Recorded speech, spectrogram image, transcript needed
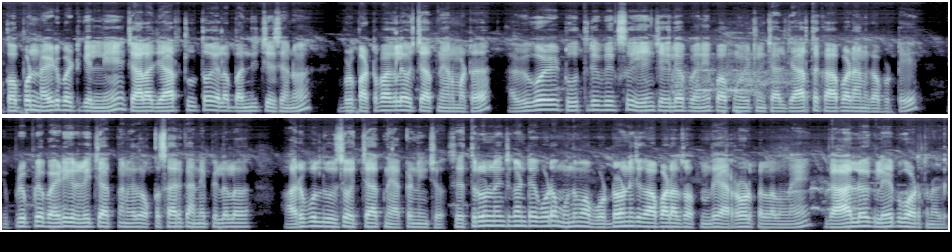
ఒకప్పుడు నైట్ పట్టుకెళ్ళి చాలా జాగ్రత్తలతో ఇలా బంధించేశాను. ఇప్పుడు పట్టపగలే వచ్చేస్తున్నాయి అనమాట అవి కూడా టూ త్రీ వీక్స్ ఏం చేయలేకపోయినాయి. పాపం వీటిని చాలా జాగ్రత్త కాపాడాను కాబట్టి. ఇప్పుడిప్పుడే బయటికి రిలీజ్ చేస్తున్నాను కదా ఒక్కసారికి అన్ని పిల్లలు అరుపులు చూసి వచ్చేస్తున్నాయి ఎక్కడి నుంచో. శత్రువుల నుంచి కంటే కూడా ముందు మా బుడ్డోడి నుంచి కాపాడాల్సి వస్తుంది ఎర్రోడు పిల్లల్ని. గాల్లోకి లేపి కొడుతున్నాడు.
